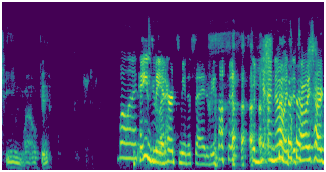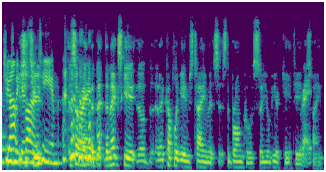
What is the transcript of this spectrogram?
14. Wow. Okay. Well, and it pains me. Like, it hurts me to say, to be honest. yeah, I know. It's, it's always hard choosing against your team. It's all right. the, the, next game, in a couple of games' time, it's it's the Broncos, so you'll hear Katie. Right. It's fine.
